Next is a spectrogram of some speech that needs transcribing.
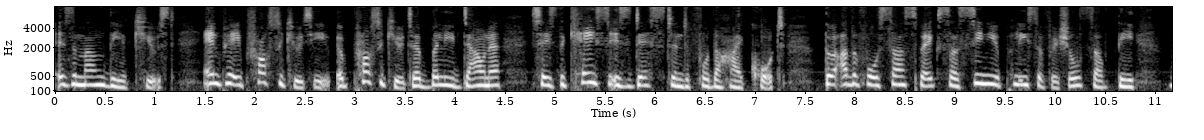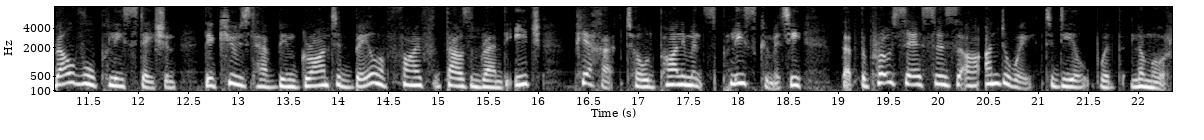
is among the accused. NPA prosecutor, uh, prosecutor Billy Downer says the case is destined for the High Court. The other four suspects are senior police officials of the Bellville police station. The accused have been granted bail of 5,000 rand each Phiyega told Parliament's Police Committee that the processes are underway to deal with Lamoer.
